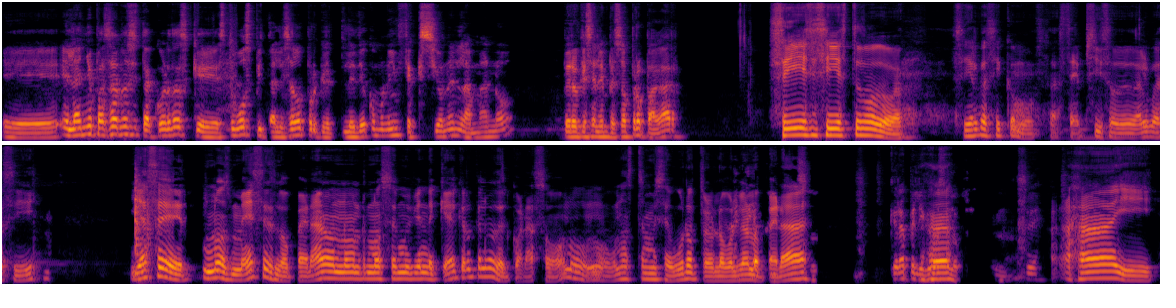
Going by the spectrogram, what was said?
Eh, el año pasado, no sé si te acuerdas, que estuvo hospitalizado porque le dio como una infección en la mano pero que se le empezó a propagar. Sí, sí, sí, estuvo, sí, algo así como sepsis o algo así. Y hace unos meses lo operaron, no, sé muy bien de qué, creo que algo del corazón, no, no, estoy muy seguro, pero lo volvieron a operar. Que era peligroso. Ajá, y,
